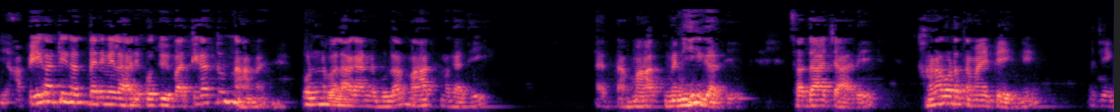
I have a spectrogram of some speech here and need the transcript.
අපේ කටියටත් බැරි වෙලා හරි පොදුවේ බත් ටිකක් දුන්නාම ඔන්න බලා ගන්න පුළුවන් මහත්ම ගති නැත්තම් මහත්මනී ගති සදාචාරේ කනකොට තමයි පේන්නේ ඉතින්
